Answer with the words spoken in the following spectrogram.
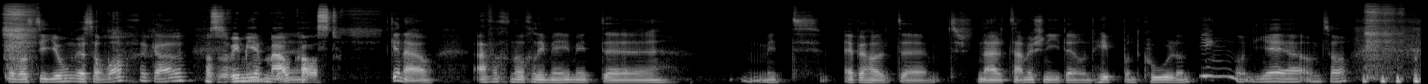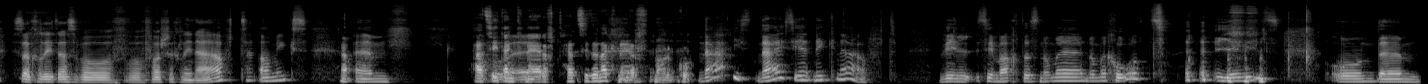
so was die Jungen so machen, gell? Also so wie wir im Outcast. Äh, genau. Einfach noch ein bisschen mehr mit, äh, mit eben halt äh, schnell zusammenschneiden und hip und cool und bing und yeah und so. so ein bisschen das, was fast ein bisschen nervt, amix. Ja. Ähm, hat sie dann äh, genervt? Hat sie dann auch genervt, Marco? nein, nein, sie hat nicht genervt. Weil sie macht das nur, nur kurz, jeweils. und ähm,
